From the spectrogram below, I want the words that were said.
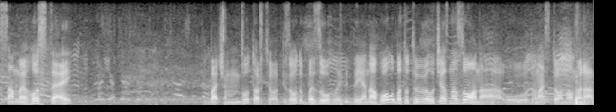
саме гостей. Бачимо повтор цього епізоду. Безуглий віддає на голуба. Тут величезна зона у 12-го номера.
